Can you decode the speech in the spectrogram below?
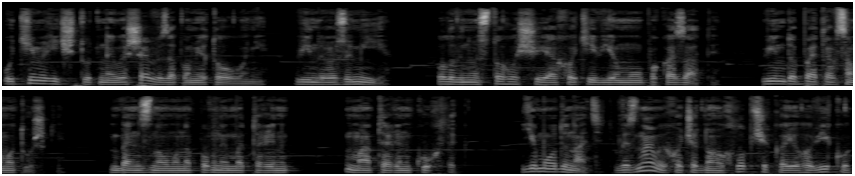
Утім, річ тут не лише в запам'ятовуванні, він розуміє, половину з того, що я хотів йому показати. Він до Петра в самотужки. Бен знову наповнив материн, материн кухлик. Йому одинадцять. Ви знали хоч одного хлопчика його віку,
